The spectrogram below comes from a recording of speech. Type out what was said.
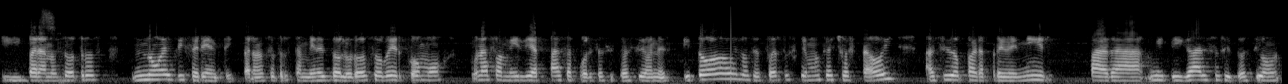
y para nosotros no es diferente. Para nosotros también es doloroso ver cómo una familia pasa por esas situaciones. Y todos los esfuerzos que hemos hecho hasta hoy ha sido para prevenir, para mitigar esa situación.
